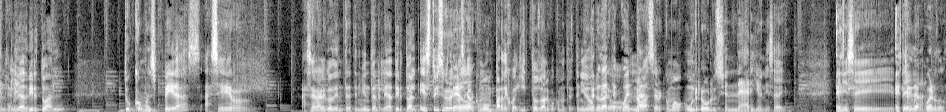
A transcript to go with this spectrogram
en realidad virtual, ¿tú cómo esperas hacer, hacer algo de entretenimiento en realidad virtual? Estoy seguro que va a Pero- sacar como un par de jueguitos o algo como entretenido, Pero pero, date cuenta- no va a ser como un revolucionario en, esa, en Es- ese Estoy tema. de acuerdo.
